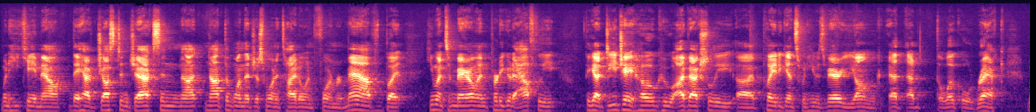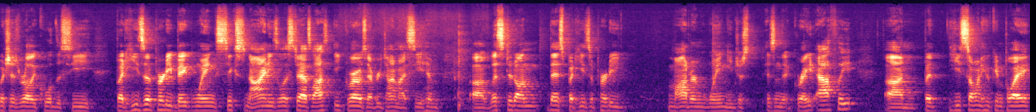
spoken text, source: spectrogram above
when he came out. They have Justin Jackson, not not the one that just won a title in former Mav, but he went to Maryland, pretty good athlete. They got DJ Hogg, who I've actually uh, played against when he was very young at, at the local rec, which is really cool to see but he's a pretty big wing, six nine. He's listed as last. He grows every time I see him uh, listed on this, but he's a pretty modern wing. He just isn't a great athlete, um, but he's someone who can play.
